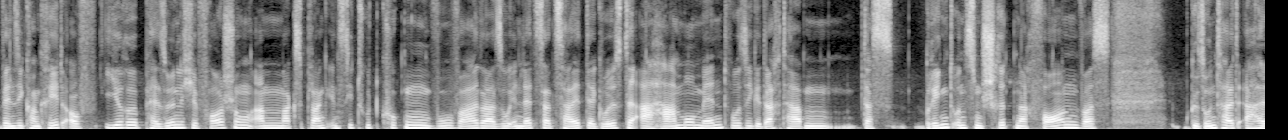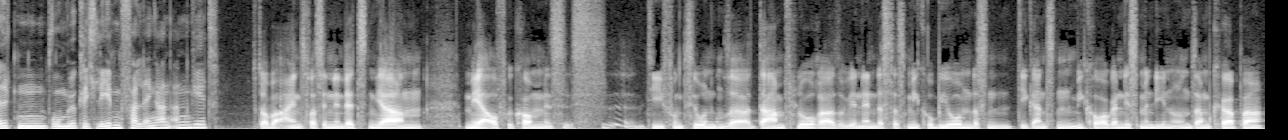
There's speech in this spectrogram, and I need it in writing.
Wenn Sie konkret auf Ihre persönliche Forschung am Max-Planck-Institut gucken, wo war da so in letzter Zeit der größte Aha-Moment, wo Sie gedacht haben, das bringt uns einen Schritt nach vorn, was Gesundheit erhalten, womöglich Leben verlängern angeht? Ich glaube, eins, was in den letzten Jahren mehr aufgekommen ist, ist die Funktion unserer Darmflora. Also wir nennen das das Mikrobiom. Das sind die ganzen Mikroorganismen, die in unserem Körper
